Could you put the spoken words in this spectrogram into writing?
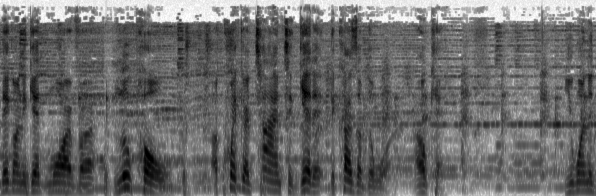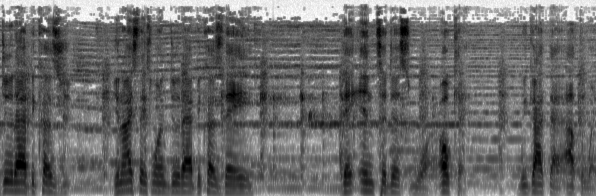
they're going to get more of a loophole, a quicker time to get it because of the war. Okay. You want to do that because United States want to do that because they they into this war. Okay, we got that out the way.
